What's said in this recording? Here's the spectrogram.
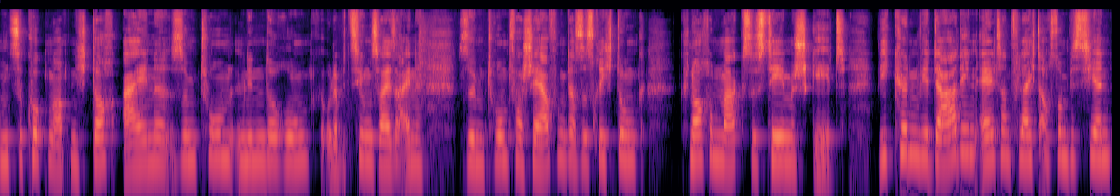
Um zu gucken, ob nicht doch eine Symptomlinderung oder beziehungsweise eine Symptomverschärfung, dass es Richtung Knochenmark systemisch geht. Wie können wir da den Eltern vielleicht auch so ein bisschen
